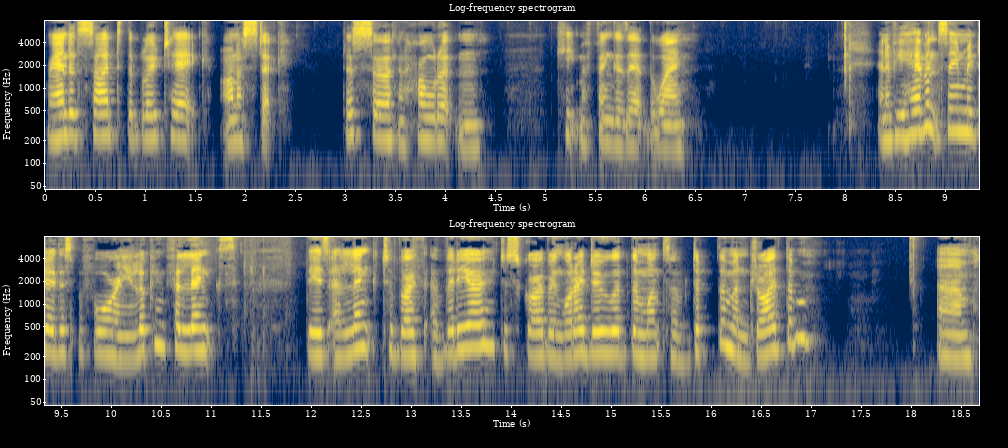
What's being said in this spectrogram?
rounded side to the Blu Tack on a stick, just so I can hold it and keep my fingers out the way. And if you haven't seen me do this before and you're looking for links, there's a link to both a video describing what I do with them once I've dipped them and dried them, um,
